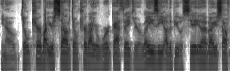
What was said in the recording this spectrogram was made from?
you know, don't care about yourself, don't care about your work ethic, you're lazy, other people see that about yourself.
